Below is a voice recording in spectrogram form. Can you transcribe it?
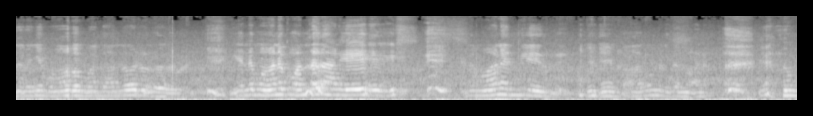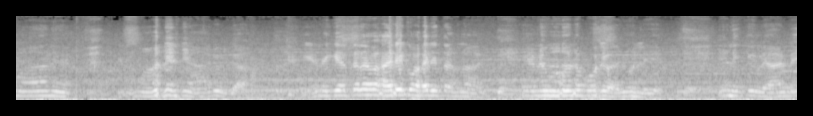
നിറങ്ങി പോകുമ്പോൾ പോകുമ്പോ തന്നോട്ടുള്ള എന്റെ മോനെ കൊന്നതാണേ. എന്റെ മോനെ എന്ത് ചെയ്തത്? പാപം പിടിച്ച മോന. എന്റെ മോനെ മോനെ ആരുമില്ല. എനിക്ക് എത്ര വാരി വാരി തന്നാൽ എന്നെ മോനെ പോലെ വരുമല്ലേ? എനിക്ക് വേണ്ടേ?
